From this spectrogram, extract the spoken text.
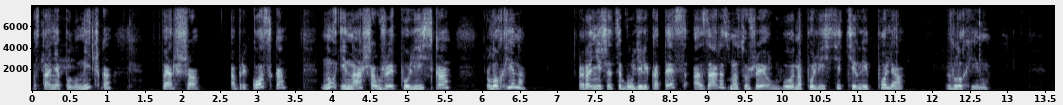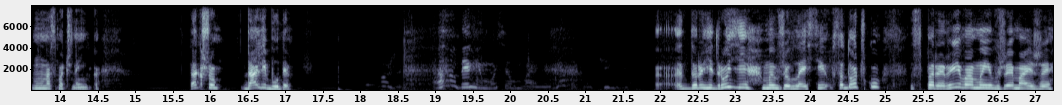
Остання полуничка, перша абрикоска, ну і наша вже поліська лохина. Раніше це був делікатес, а зараз у нас вже на поліссі цілі поля з лохини. Ну, вона смачненька. Так що далі буде. А ну дивімося в мене. Е, Дорогі друзі, ми вже в лесі в садочку з переривами вже майже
